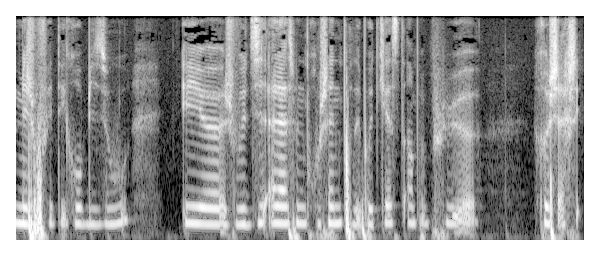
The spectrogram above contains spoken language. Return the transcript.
Mais je vous fais des gros bisous et euh, je vous dis à la semaine prochaine pour des podcasts un peu plus recherchés.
